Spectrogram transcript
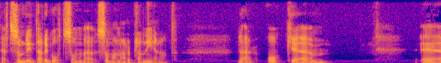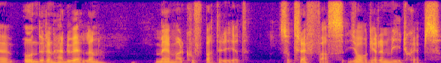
eftersom det inte hade gått som, eh, som man hade planerat. Där. Och ehm, eh, under den här duellen med Markov-batteriet så träffas jagaren midskepps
